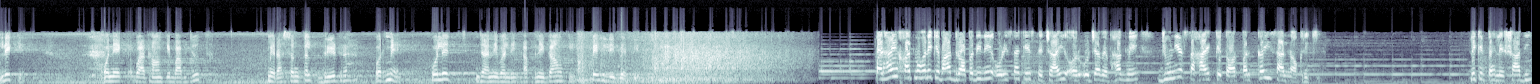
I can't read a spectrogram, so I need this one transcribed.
लेकिन अनेक बाधाओं के बावजूद मेरा संकल्प दृढ़ रहा और मैं कॉलेज जाने वाली अपने गाँव की पहली बेटी थी। पढ़ाई खत्म होने के बाद द्रौपदी ने ओडिशा के सिंचाई और ऊर्जा विभाग में जूनियर सहायक के तौर पर कई साल नौकरी की। लेकिन पहले शादी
